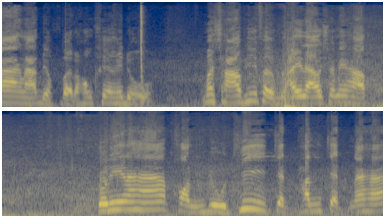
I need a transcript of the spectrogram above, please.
มาก ๆ นะครับเดี๋ยวเปิดห้องเครื่องให้ดู เมื่อเช้าพี่เสริมไลท์แล้วใช่ไหมครับ ตัวนี้นะฮะผ่อนอยู่ที่ 7,700นะฮะ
